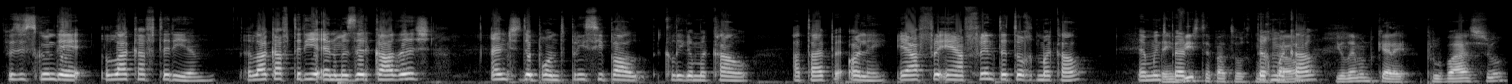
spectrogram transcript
Depois o segundo é La Cafetaria. A La Cafetaria é numas arcadas antes da ponte principal que liga Macau à Taipa. Olhem, é à, é à frente da Torre de Macau. É muito Tem perto. vista para a Torre de Torre Macau, Macau. e eu lembro-me que era por baixo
